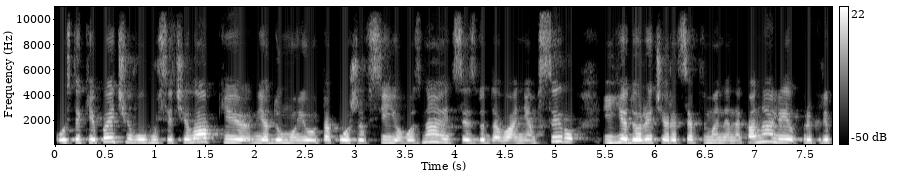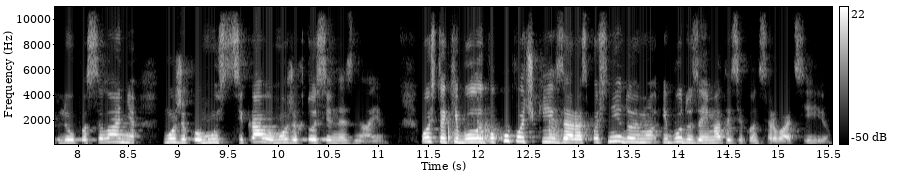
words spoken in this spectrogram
ось таке печиво, гусячі лапки. Я думаю, також всі його знають. Це з додаванням сиру. І є, до речі, рецепт у мене на каналі. Прикріплю посилання. Може комусь цікаво, може хтось і не знає. Ось такі були покупочки. Зараз поснідуємо і буду займатися консервацією.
